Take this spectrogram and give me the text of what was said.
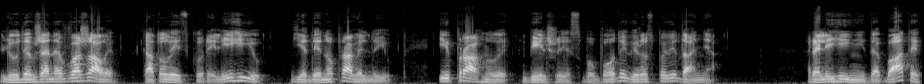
Люди вже не вважали католицьку релігію єдиноправильною і прагнули більшої свободи віросповідання. Релігійні дебати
